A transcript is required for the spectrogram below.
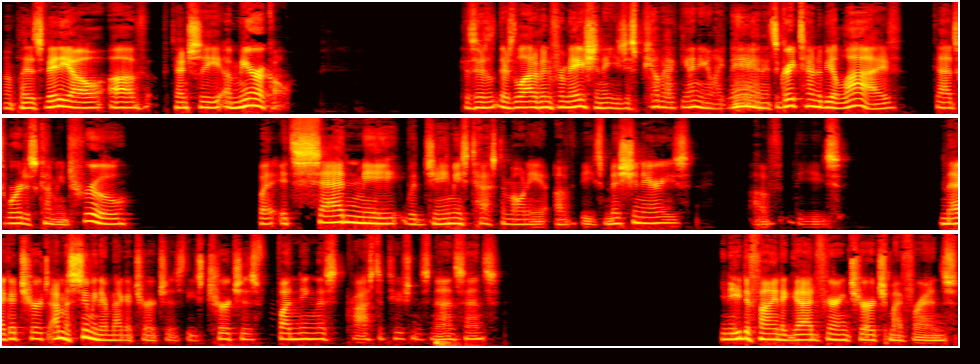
I'm going to play this video of potentially a miracle because there's, there's a lot of information that you just peel back the onion. You're like, man, it's a great time to be alive. God's word is coming true. But it saddened me with Jamie's testimony of these missionaries, of these mega church. I'm assuming they're mega churches, these churches funding this prostitution, this nonsense. You need to find a God fearing church, my friends.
